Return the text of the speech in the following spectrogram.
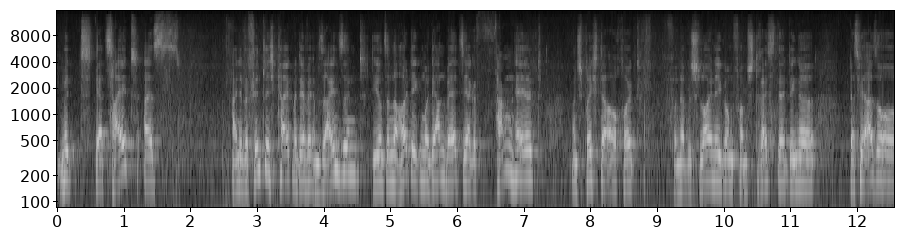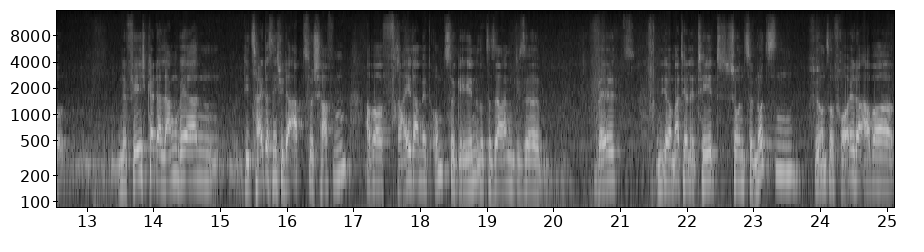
mit der Zeit als eine Befindlichkeit, mit der wir im Sein sind, die uns in der heutigen modernen Welt sehr gefangen hält. Man spricht da auch heute von der Beschleunigung, vom Stress der Dinge, dass wir also eine Fähigkeit erlangen werden, die Zeit ist nicht wieder abzuschaffen, aber frei damit umzugehen, sozusagen diese Welt in ihrer Materialität schon zu nutzen für unsere Freude, aber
